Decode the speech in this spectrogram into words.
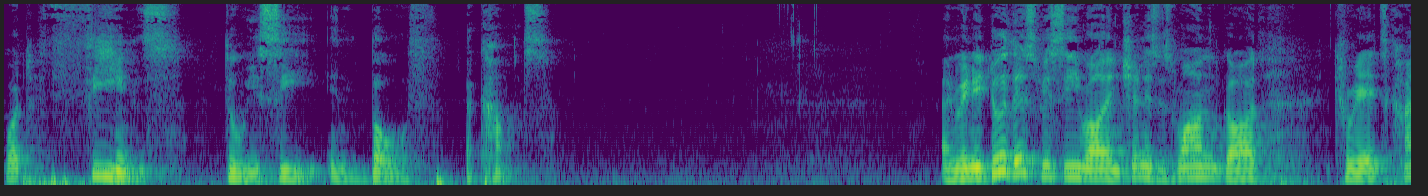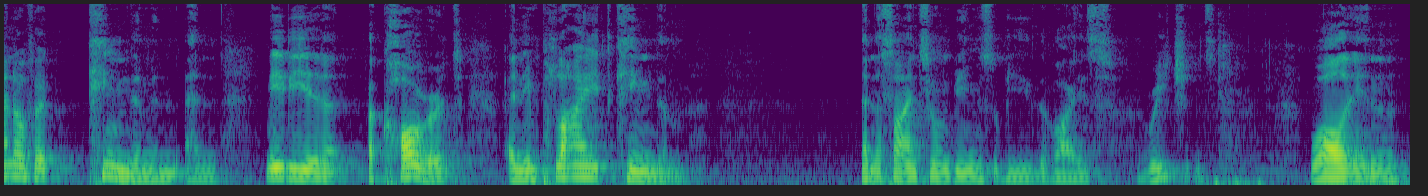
what themes do we see in both accounts? And when we do this, we see, well, in Genesis 1, God creates kind of a kingdom and, and maybe a, a covert, an implied kingdom, and assigns human beings to be the vice regents. While in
